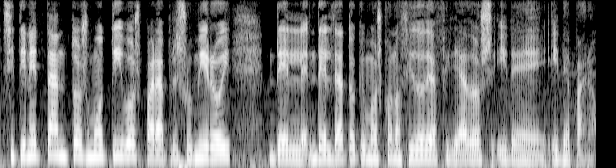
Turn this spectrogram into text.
si tiene tantos motivos para presumir hoy del, del dato que hemos conocido de afiliados y de paro?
